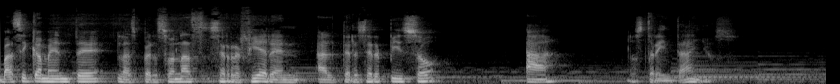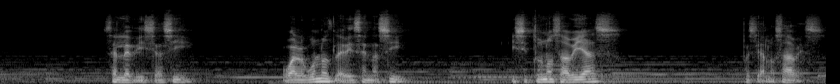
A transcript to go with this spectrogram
Básicamente las personas se refieren al tercer piso a los 30 años. Se le dice así, o algunos le dicen así. Y si tú no sabías, pues ya lo sabes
